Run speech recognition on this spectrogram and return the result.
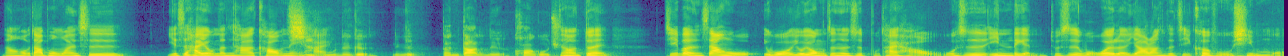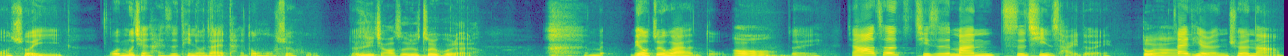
然后大鹏湾是也是海泳，但是它靠内海。那个那个很大的那个跨过去。嗯，对。基本上我我游泳真的是不太好，我是硬练，就是我为了要让自己克服心魔，所以我目前还是停留在台东湖水湖。可是你脚踏车就追回来了？没没有追回来很多哦。对，脚踏车其实蛮吃器材的哎。对啊，在铁人圈呐，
